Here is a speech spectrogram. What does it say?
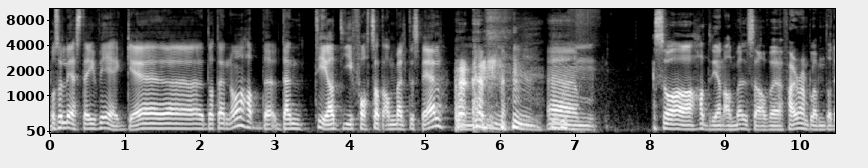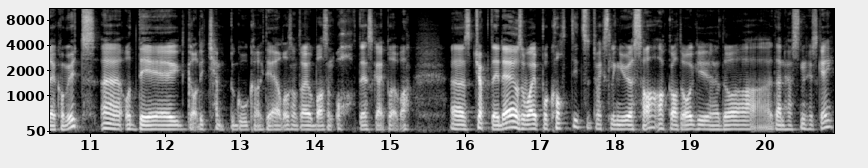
Og så leste jeg vg.no, hadde den tida de fortsatt anmeldte spill. um, så hadde de en anmeldelse av eh, Fire Emblem da det kom ut, uh, og det ga de kjempegode karakterer. og sånt, og jeg var bare sånn, åh, det skal jeg prøve. Eh, Så kjøpte jeg det, og så var jeg på korttidsutveksling i USA akkurat også den høsten, husker jeg.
